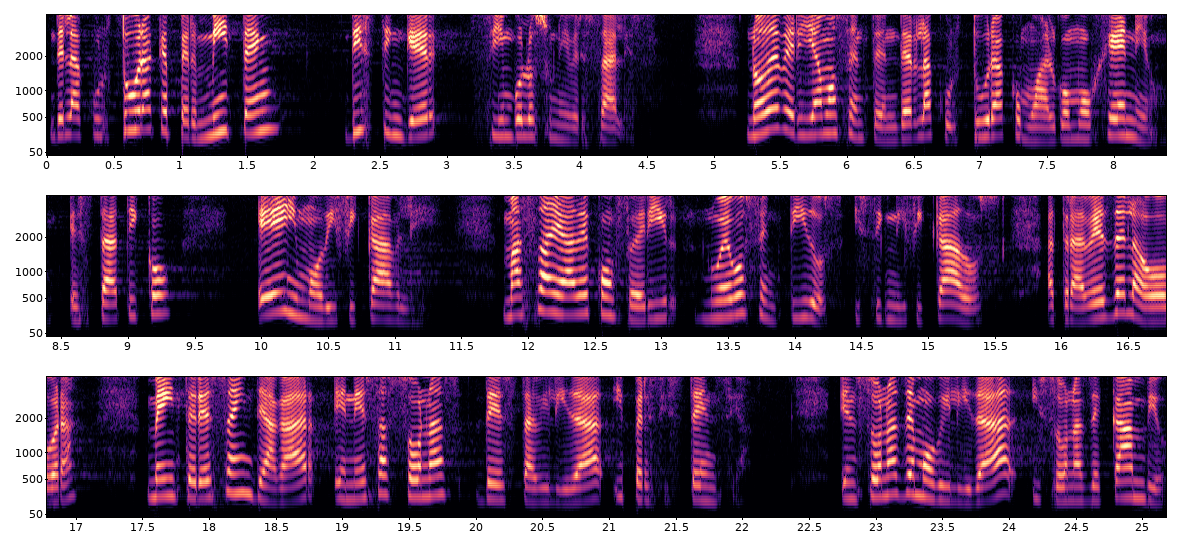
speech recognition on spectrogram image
de la cultura que permiten distinguir símbolos universales. No deberíamos entender la cultura como algo homogéneo, estático e inmodificable. Más allá de conferir nuevos sentidos y significados a través de la obra, me interesa indagar en esas zonas de estabilidad y persistencia, en zonas de movilidad y zonas de cambio,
